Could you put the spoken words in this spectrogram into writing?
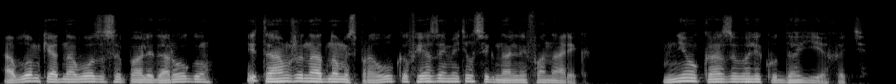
Обломки одного засыпали дорогу, и там же, на одном из проулков, я заметил сигнальный фонарик. Мне указывали, куда ехать.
